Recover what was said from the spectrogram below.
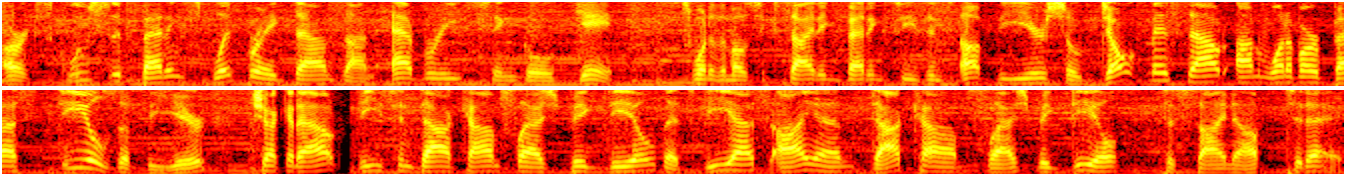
our exclusive betting split breakdowns on every single game. It's one of the most exciting betting seasons of the year, so don't miss out on one of our best deals of the year. Check it out, VSIN.com slash big deal. That's V-S-I-N dot com slash big deal to sign up today.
